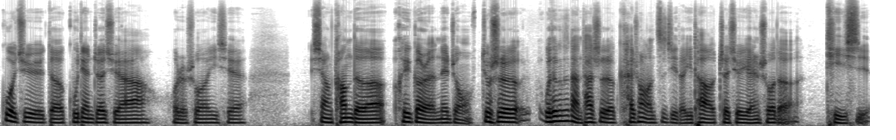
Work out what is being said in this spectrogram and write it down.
过去的古典哲学啊，或者说一些像康德、黑格尔那种，就是维特根斯坦他是开创了自己的一套哲学言说的体系。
